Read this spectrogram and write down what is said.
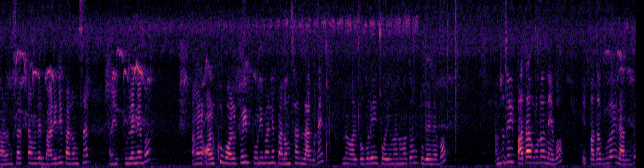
পালং শাকটা আমাদের বাড়িরই পালং শাক, আমি তুলে নেব। আমার অল খুব অল্পই পরিমাণে পালং শাক লাগবে। আমি অল্প করেই পরিমাণ মতন তুলে নেব। আমি শুধু এই পাতাগুলো নেব। এই পাতাগুলোই লাগবে।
